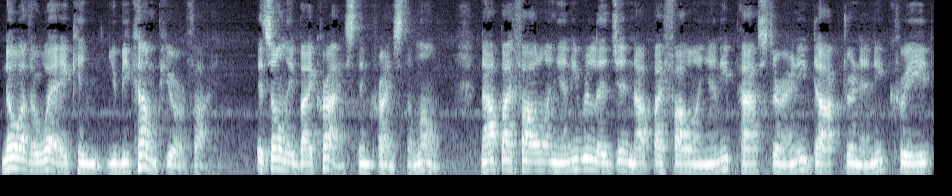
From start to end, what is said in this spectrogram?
No other way can you become purified. It's only by Christ and Christ alone. Not by following any religion, not by following any pastor, any doctrine, any creed.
